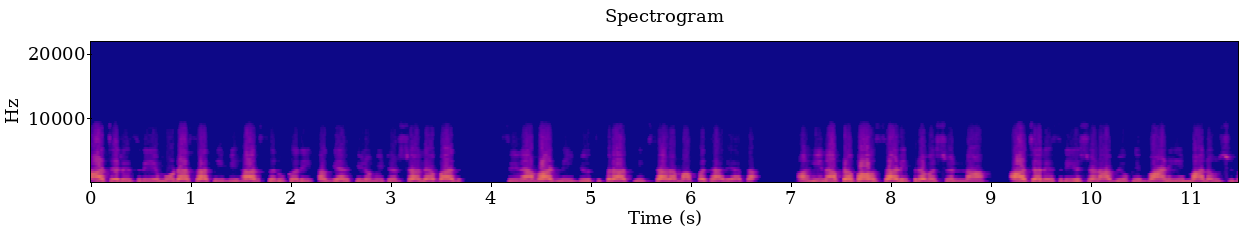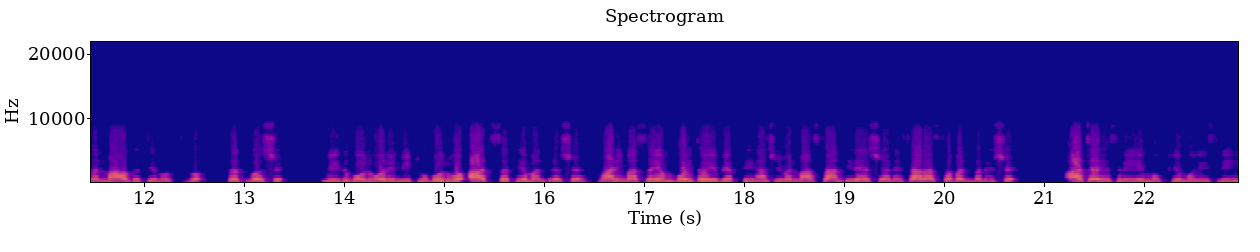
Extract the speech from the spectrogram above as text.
આચાર્યશ્રીએ મોડાસાથી વિહાર શરૂ કરી અગિયાર કિલોમીટર ચાલ્યા બાદ સીણાવાડની યુથ પ્રાથમિક શાળામાં પધાર્યા હતા. અહીંના પ્રભાવશાળી પ્રવચનના આચાર્યશ્રીએ જણાવ્યું કે વાણી માનવ જીવનમાં અગત્યનું તત્વ છે. મીઠ બોલવું અને મીઠું બોલવું આ જ સત્ય મંત્ર છે. વાણીમાં સંયમ હોય તો એ વ્યક્તિના જીવનમાં શાંતિ રહે છે અને સારા સંબંધ બને છે. આચાર્યશ્રીએ મુખ્ય મુનિ શ્રી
